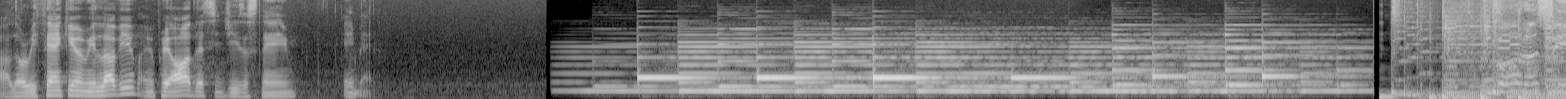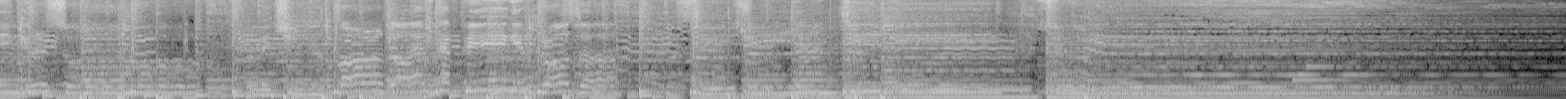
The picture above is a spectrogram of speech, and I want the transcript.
Uh, Lord, we thank you and we love you, and we pray all this in Jesus' name. Amen. A reaching. CGM.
